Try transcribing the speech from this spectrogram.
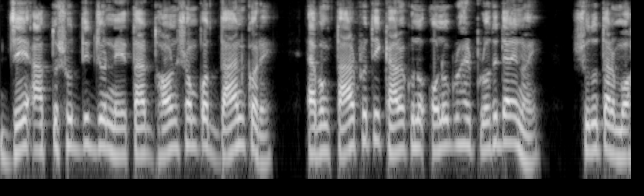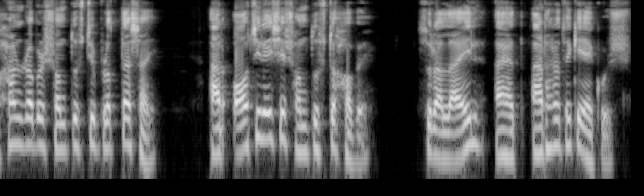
যে আত্মশুদ্ধির জন্যে তার ধন সম্পদ দান করে এবং তার প্রতি কারও কোনো অনুগ্রহের প্রতিদানে নয়, শুধু তার মহান রবের সন্তুষ্টি প্রত্যাশায়, আর অচিরেই সে সন্তুষ্ট হবে। সুরালাইল আয়াত আঠারো থেকে একুশ।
